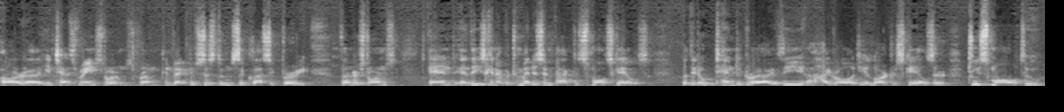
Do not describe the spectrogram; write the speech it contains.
are uh, intense rainstorms from convective systems, the classic prairie thunderstorms, and, and these can have a tremendous impact at small scales. But they don't tend to drive the uh, hydrology at larger scales. They're too small to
